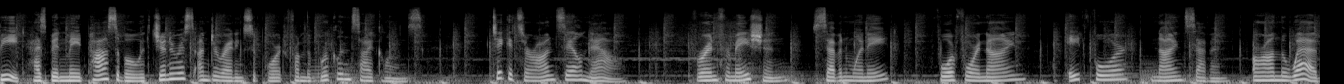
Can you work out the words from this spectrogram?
Beat has been made possible with generous underwriting support from the Brooklyn Cyclones. Tickets are on sale now. For information, 718 449 8497 or on the web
